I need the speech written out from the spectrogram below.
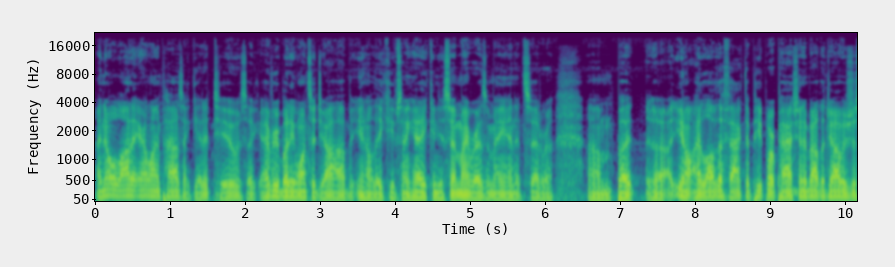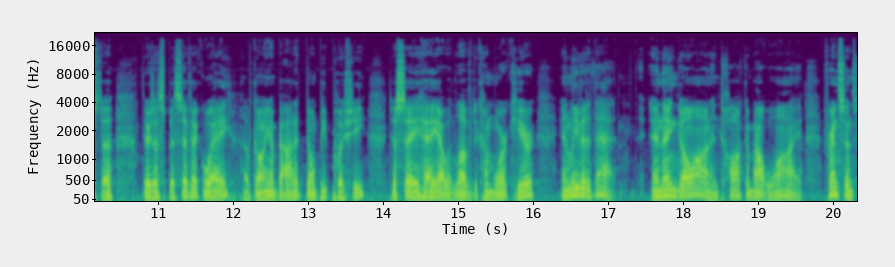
I know a lot of airline pilots. I get it too. It's like everybody wants a job. You know, they keep saying, "Hey, can you send my resume in?" Etc. Um, but uh, you know, I love the fact that people are passionate about the job. Is just a there's a specific way of going about it. Don't be pushy. Just say, "Hey, I would love to come work here," and leave it at that. And then go on and talk about why. For instance,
